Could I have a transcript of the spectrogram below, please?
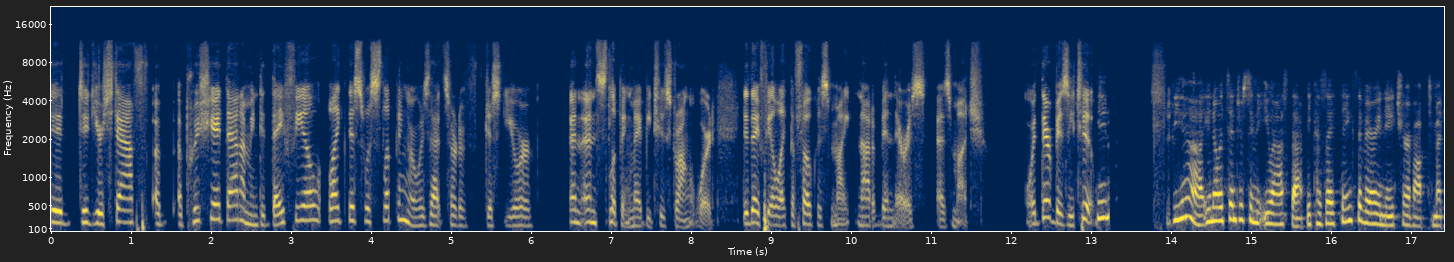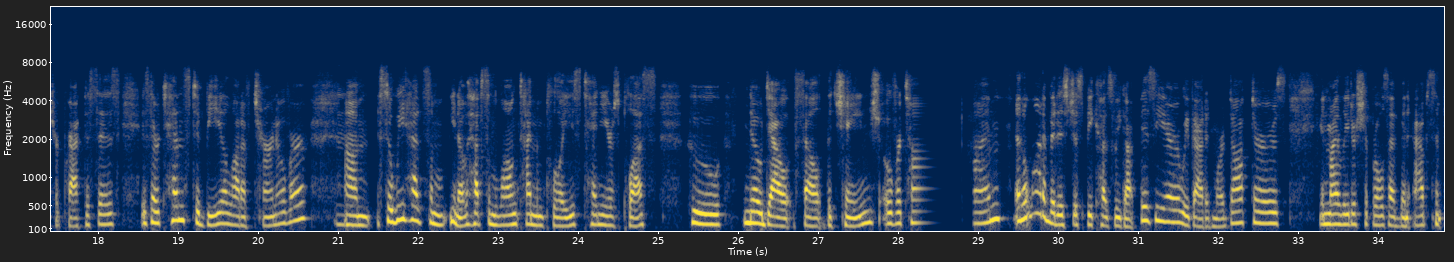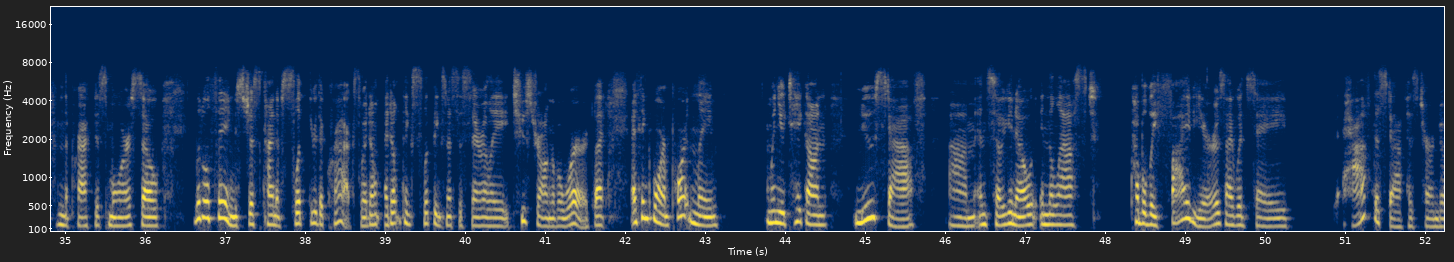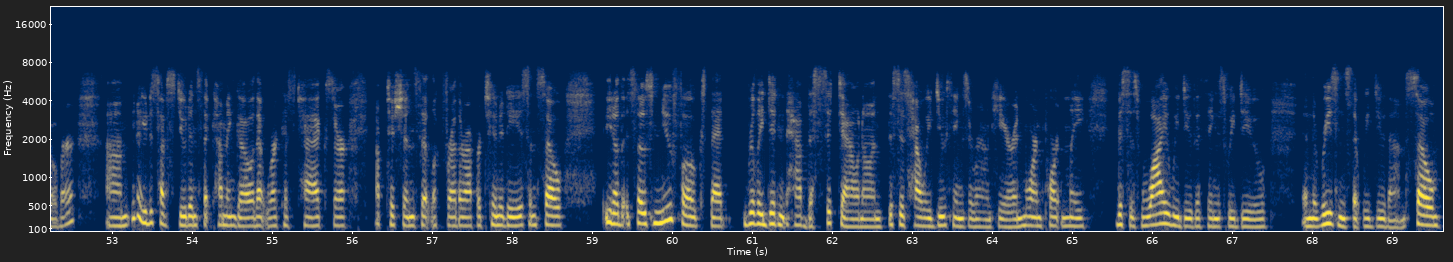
did did your staff a- appreciate that? I mean, did they feel like this was slipping, or was that sort of just your and and slipping may be too strong a word? Did they feel like the focus might not have been there as as much, or they're busy too? You know, yeah, you know, it's interesting that you asked that because I think the very nature of optometric practices is there tends to be a lot of turnover. Mm. Um, so we had some, you know, have some longtime employees, 10 years plus, who no doubt felt the change over time time. And a lot of it is just because we got busier, we've added more doctors. In my leadership roles, I've been absent from the practice more. So little things just kind of slip through the cracks. So I don't I don't think slipping is necessarily too strong of a word. But I think more importantly, when you take on new staff, um, and so, you know, in the last probably five years, I would say half the staff has turned over. Um, you know, you just have students that come and go that work as techs or opticians that look for other opportunities. And so, you know, it's those new folks that really didn't have the sit down on this is how we do things around here. And more importantly, this is why we do the things we do and the reasons that we do them. So,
